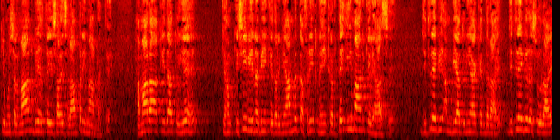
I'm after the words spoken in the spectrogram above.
کہ مسلمان بھی حضرت عیسیٰ علیہ السلام پر ایمان رکھتے ہیں۔ ہمارا عقیدہ تو یہ ہے کہ ہم کسی بھی نبی کے درمیان میں تفریق نہیں کرتے ایمان کے لحاظ سے۔ جتنے بھی انبیاء دنیا کے اندر آئے، جتنے بھی رسول آئے،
